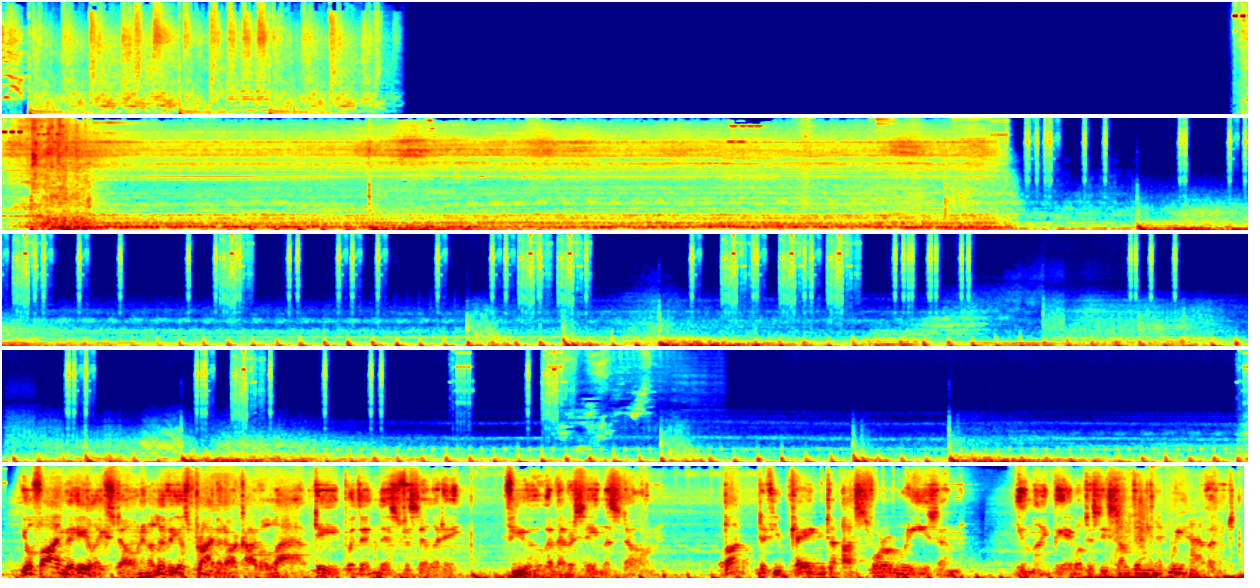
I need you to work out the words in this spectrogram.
You'll find the Helix Stone in Olivia's private archival lab deep within this facility. Few have ever seen the stone. But if you came to us for a reason, you might be able to see something in it we haven't.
